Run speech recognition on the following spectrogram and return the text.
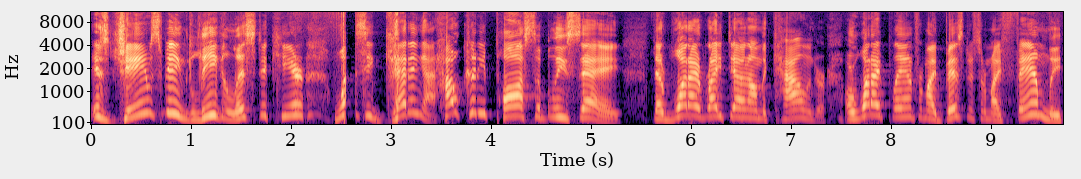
is James being legalistic here? What is he getting at? How could he possibly say that what I write down on the calendar or what I plan for my business or my family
